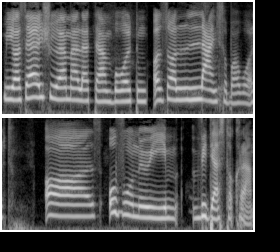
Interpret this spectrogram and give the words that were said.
mi az első emeleten voltunk, az a lányszoba volt. Az óvónőim vigyáztak rám.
